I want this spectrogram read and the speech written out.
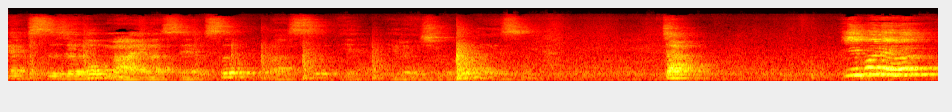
x제곱 마이너스 x 플러스 1 이런 식으로 하겠습니다. 자 이번에는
